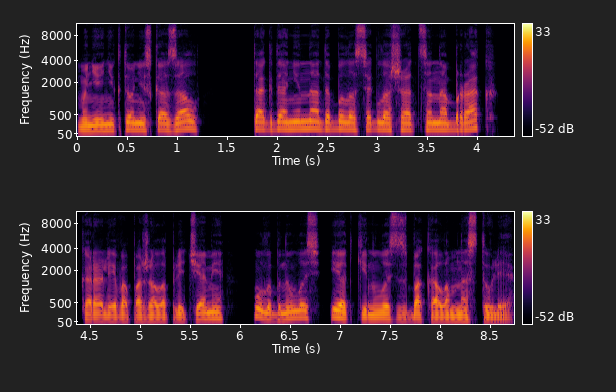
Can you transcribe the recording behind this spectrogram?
Мне никто не сказал. Тогда не надо было соглашаться на брак?» Королева пожала плечами, улыбнулась и откинулась с бокалом на стуле.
